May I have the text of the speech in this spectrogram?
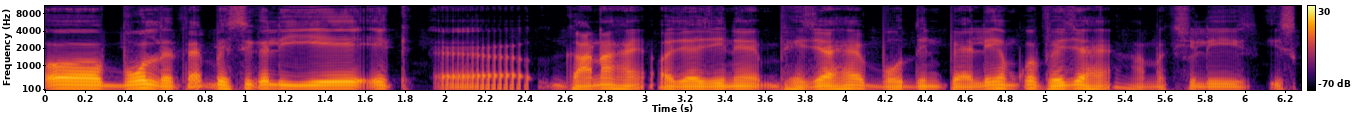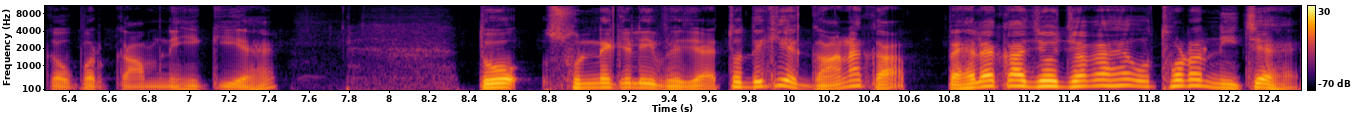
बोल देते हैं बेसिकली ये एक गाना है, अजय जी ने भेजा है, बहुत दिन पहले हमको भेजा है, हम एक्चुअली इसका ऊपर काम नहीं किया है तो सुनने के लिए भेजा है। तो देखिए, गाना का, पहले का जो जगह है, वो थोड़ा नीचे है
